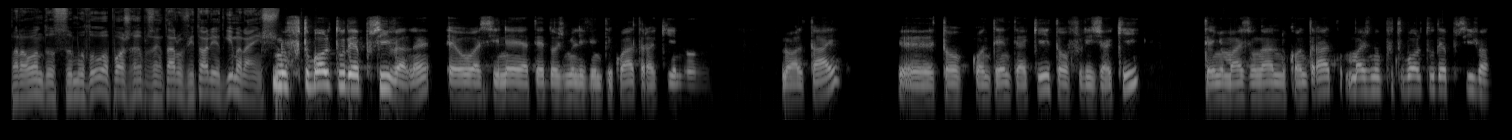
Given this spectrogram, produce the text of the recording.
para onde se mudou após representar o Vitória de Guimarães. No futebol tudo é possível, né? Eu assinei até 2024 aqui no, no Altai. Estou contente aqui, estou feliz aqui. Tenho mais um ano no contrato, mas no futebol tudo é possível.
